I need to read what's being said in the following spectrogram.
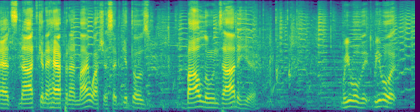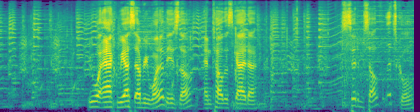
That's not going to happen on my watch. I said, get those balloons out of here. We will, we will, we will acquiesce every one of these though, and tell this guy to sit himself. Let's go.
